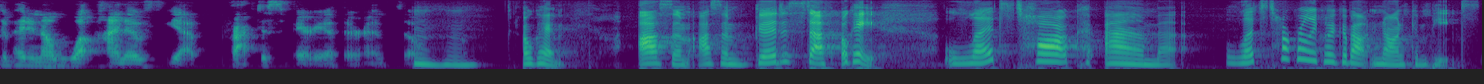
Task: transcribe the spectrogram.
depending on what kind of yeah practice area they're in so mm-hmm. Okay. Awesome. Awesome. Good stuff. Okay. Let's talk. Um, let's talk really quick about non competes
